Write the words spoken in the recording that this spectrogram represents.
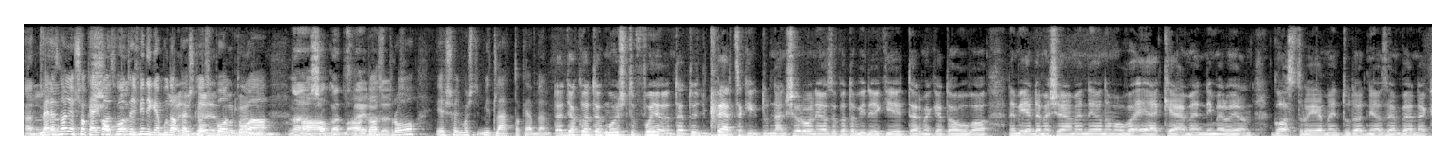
Hát, Mert ez nagyon sokáig sokat, az volt, hogy mindig Budapest nagyon, központú a, nagyon a, sokat a gasztró, és hogy most mit láttok ebben? Tehát gyakorlatilag most folyam, tehát, hogy percekig tudnánk sorolni azokat a vidéki éttermeket, ahova nem érdemes elmenni, hanem ahova el kell menni, mert olyan gasztro élményt tud adni az embernek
